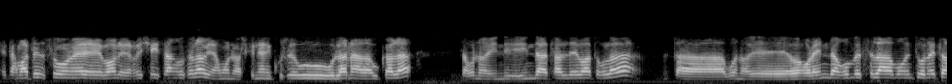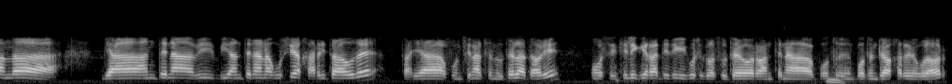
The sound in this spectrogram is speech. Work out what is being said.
eta maten zuen, e, bale, erreixa izango zela, baina, bueno, azkenean ikusegu lana daukala, eta, bueno, inda talde bat hola, eta, bueno, e, orain dagoen bezala momentu honetan da, ja antena, bi, bi antena nagusia jarrita daude, eta ja funtzionatzen dutela, eta hori, o zintzilik irratitik ikusiko zute hor antena poten, mm. potentea jarri dugu hor.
